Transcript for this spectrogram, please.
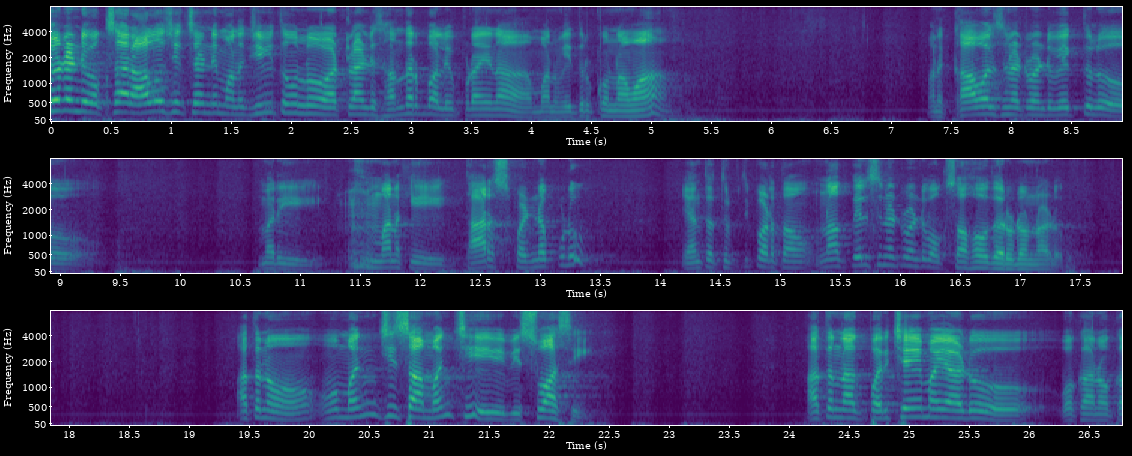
చూడండి ఒకసారి ఆలోచించండి మన జీవితంలో అట్లాంటి సందర్భాలు ఎప్పుడైనా మనం ఎదుర్కొన్నామా? మనకు కావలసినటువంటి వ్యక్తులు మరి మనకి తారసపడినప్పుడు ఎంత తృప్తి పడతాం? నాకు తెలిసినటువంటి ఒక సహోదరుడు ఉన్నాడు. అతను మంచి సా మంచి విశ్వాసి. అతను నాకు పరిచయం అయ్యాడు ఒకనొక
